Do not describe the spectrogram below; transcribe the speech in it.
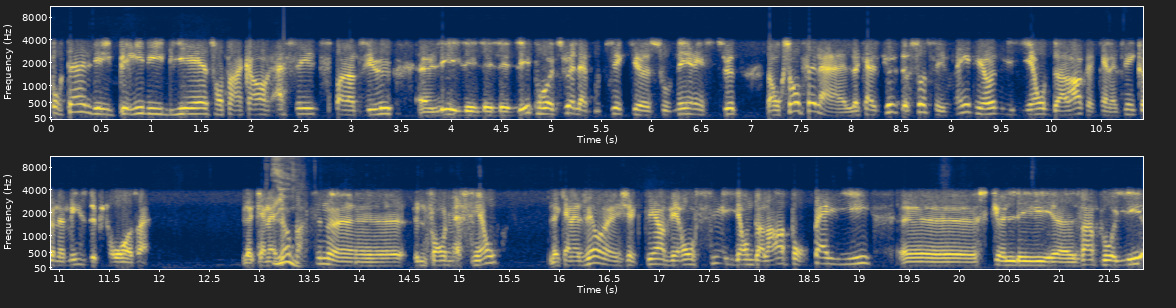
Pourtant, les prix des billets sont encore assez dispendieux. Euh, les, les, les, les, produits à la boutique euh, Souvenir, ainsi de suite. Donc, si on fait la, le calcul de ça, c'est 21 millions de dollars que le Canadien économise depuis trois ans. Le Canadien a parti d'une euh, une fondation. Le Canadien a injecté environ 6 millions de dollars pour pallier euh, ce que les euh, employés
